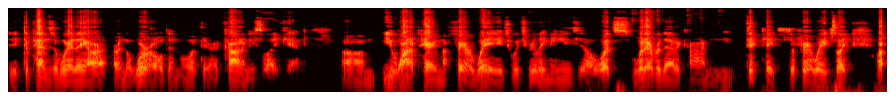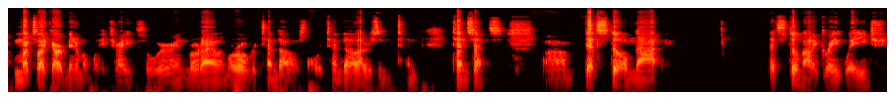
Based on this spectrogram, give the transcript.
it depends on where they are in the world and what their economy's like, and um, you want to pay them a fair wage, which really means you know what's whatever that economy dictates is a fair wage. Like uh, much like our minimum wage, right? So we're in Rhode Island, we're over ten dollars now. We're ten dollars and 10, 10 cents. Um, that's still not that's still not a great wage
